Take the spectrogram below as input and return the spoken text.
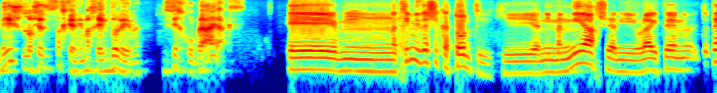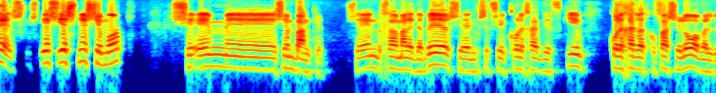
מי שלושת השחקנים הכי גדולים ששיחקו באייקס? אמ, נתחיל מזה שקטונתי, כי אני מניח שאני אולי אתן... תראה, יש, שני שמות אה, שהם בנקר, שאין בכלל מה לדבר, שאני חושב שכל אחד יסכים, כל אחד והתקופה שלו, אבל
